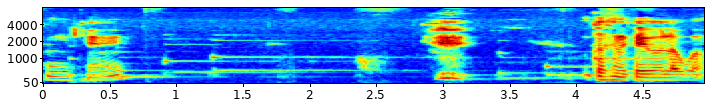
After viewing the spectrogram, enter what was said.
Ok. Casi me caigo al agua.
